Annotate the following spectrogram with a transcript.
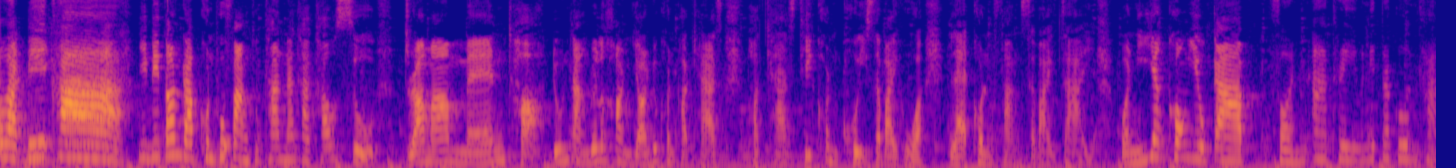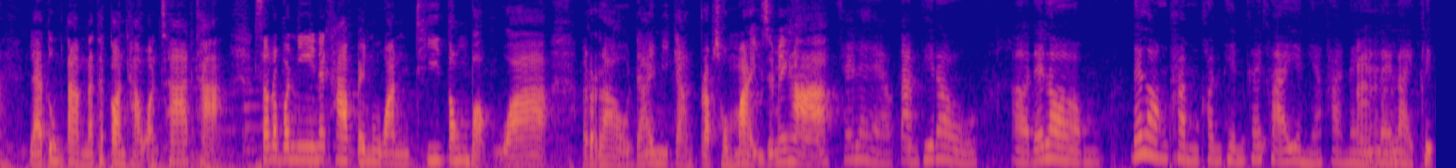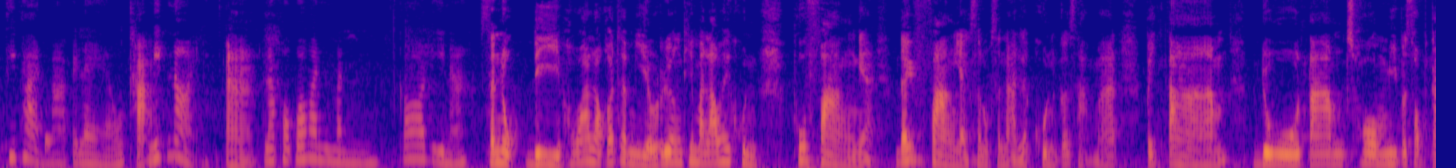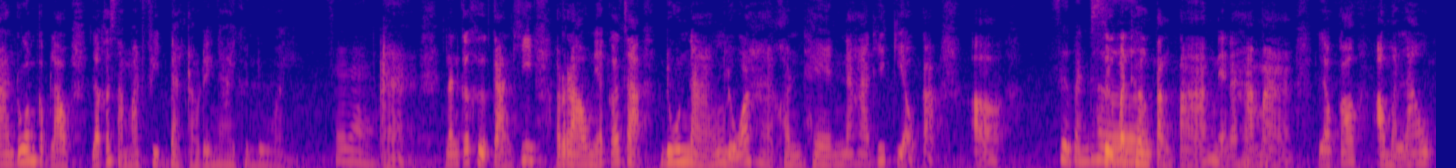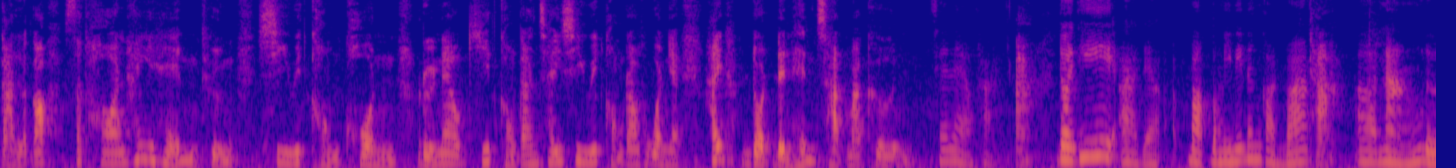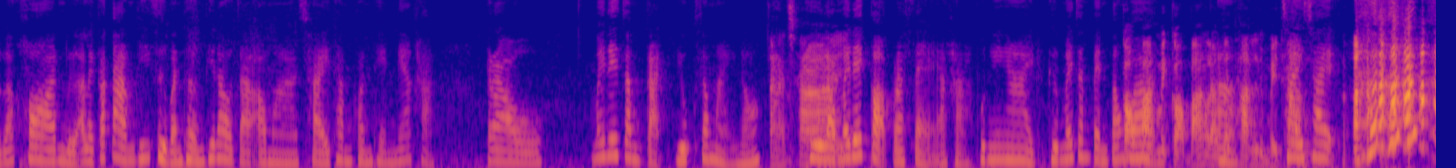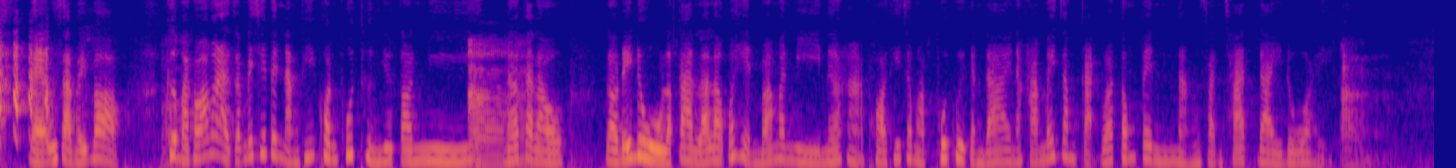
สวัสดีค่ะ ยินดีต้อนรับคุณผู้ฟังทุกท่านนะคะ เข้าสู่ Drama Mentor ดูหนังดูละครย้อนดูคนพอดแคสต์พอดแคสต์ที่คนคุยสบายหัว และคนฟังสบายใจ วันนี้ยังคงอยู่กับฝนอาทรีวณิชตระกูลค่ะ และตุ้มตามนัทกรถาวรชาติค่ะสำหรับวันนี้นะคะเป็นวันที่ต้องบอกว่าเราได้มีการปรับชมใหม่ใช่ไหมคะ ใช่แล้วตามที่เราเอ่อได้ลอง ได้ลองทำคอนเทนต์คล้าย ๆ อย่างเงี้ยค่ะ ในอ่าหลาย ๆ คลิปที่ผ่านมาไปแล้วค่ะนิดหน่อยอ่าแล้วพบว่ามันมันก็ดีนะ สนุกดีเพราะว่าเราก็จะมีเรื่องที่มาเล่าให้คุณผู้ฟังเนี่ย ได้ฟังอย่างสนุกสนานและคุณก็สามารถไปตาม ดูตามชมมีประสบการณ์ร่วมกับเรา แล้วก็สามารถฟีดแบ็กเราได้ง่ายขึ้นด้วยใช่แล้วอ่า นั่นก็คือการที่เราเนี่ยก็จะดูหนังหรือว่าหาคอนเทนต์นะคะที่เกี่ยวกับเอ่อ สื่อบันเทิงสื่อบันเทิงต่างๆเนี่ยนะคะมา แล้วก็เอามาเล่ากัน แล้วก็สะท้อนให้เห็นถึงชีวิตของคน หรือแนวคิดของการใช้ชีวิตของเราทุกวันเนี้ยให้โดดเด่นเห็นชัดมากขึ้น ใช่แล้วค่ะ อะ โดยที่อ่าเดี๋ยวบอกตรงนี้นิดนึงก่อนว่าค่ะ เอ่อหนังหรือละครหรืออะไรก็ตามที่สื่อบันเทิงที่เราจะเอามาใช้ทำคอนเทนต์เนี่ยค่ะ เรา ไม่ได้จำกัดยุคสมัยเนาะอ่าใช่คือเราไม่ได้เกาะกระแสอะค่ะ พูดง่ายๆ คือไม่จำเป็นต้องเกาะว่าบ้างไม่เกาะบ้างแล้วแต่อะทันหรือไม่ทัน ใช่ใช่แหมอุตส่าห์ไม่บอก คือหมายความว่ามันอาจจะไม่ใช่เป็นหนังที่คนพูดถึงอยู่ตอนนี้อ่านะแต่เราเราได้ดูแล้วกันแล้วเราก็เห็นว่ามันมีเนื้อหาพอที่จะมาพูดคุยกันได้นะคะ ไม่จำกัดว่าต้องเป็นหนังสัญชาติใดด้วยอ่า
